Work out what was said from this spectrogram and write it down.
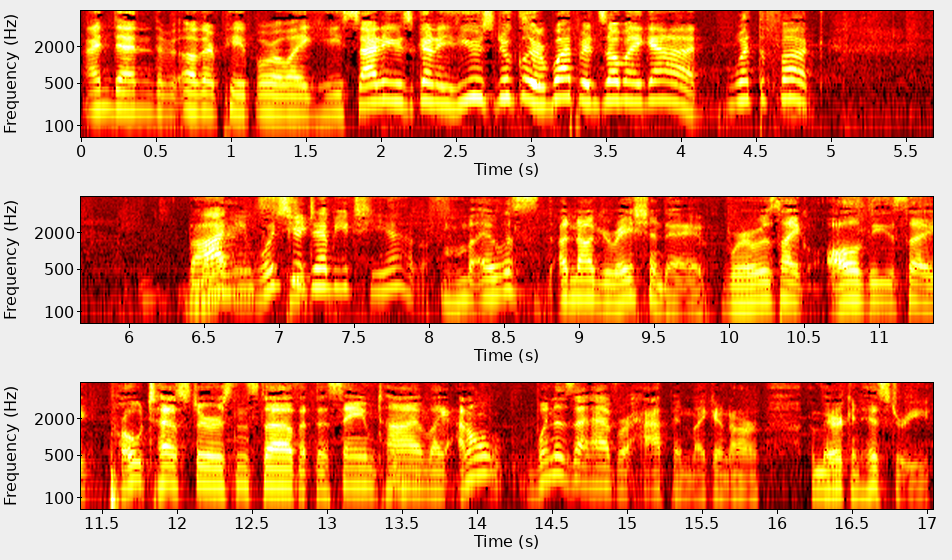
And then the other people are like, he said he was going to use nuclear weapons. Oh my god, what the fuck? Bonnie, Mine's- what's your WTF? It was inauguration day where it was like all of these like protesters and stuff at the same time. Like I don't. When does that ever happen? Like in our American history,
